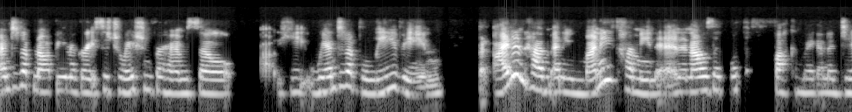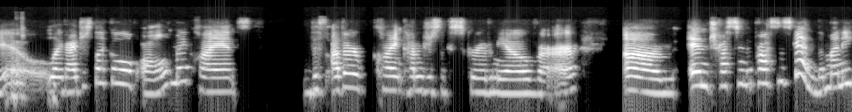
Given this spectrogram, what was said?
ended up not being a great situation for him. So uh, he we ended up leaving, but I didn't have any money coming in, and I was like, what the fuck am I gonna do? Like I just let go of all of my clients this other client kind of just like screwed me over um and trusting the process again the money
